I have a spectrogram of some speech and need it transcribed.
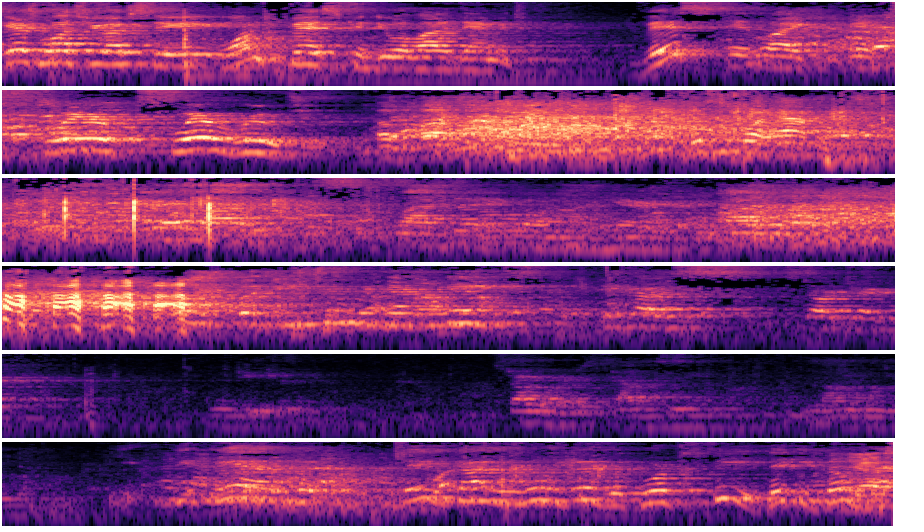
You guys watch UFC? One fist can do a lot of damage. This is like it's square square root of. us. This is what happens. but these two would never meet because Star Trek in the future. Star Wars, Galaxy, long, long, long. Yeah, but they've gotten really good with warp speed. They can go Yes.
